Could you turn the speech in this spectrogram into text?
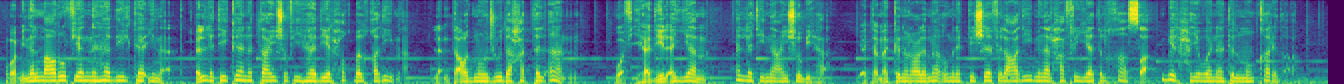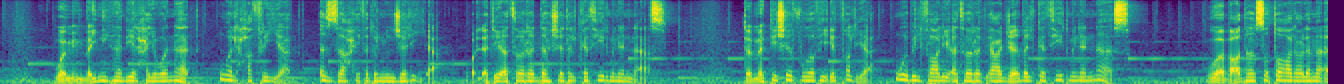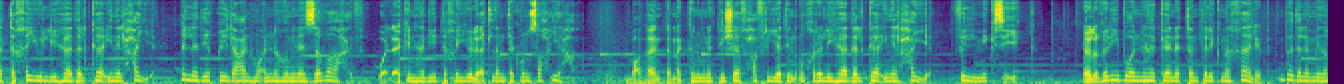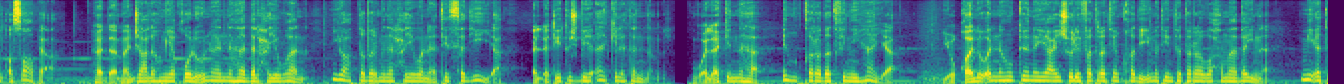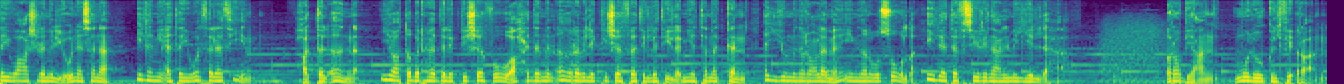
ومن المعروف أن هذه الكائنات التي كانت تعيش في هذه الحقبة القديمة لم تعد موجودة حتى الآن. وفي هذه الأيام التي نعيش بها يتمكن العلماء من اكتشاف العديد من الحفريات الخاصة بالحيوانات المنقرضة. ومن بين هذه الحيوانات والحفريات الزاحفة المنجلية والتي أثارت دهشة الكثير من الناس تم اكتشافها في إيطاليا وبالفعل أثارت إعجاب الكثير من الناس. وبعدها استطاع العلماء التخيل لهذا الكائن الحي الذي قيل عنه أنه من الزواحف ولكن هذه التخيلات لم تكن صحيحة. بعد أن تمكنوا من اكتشاف حفرية أخرى لهذا الكائن الحي في المكسيك. الغريب أنها كانت تمتلك مخالب بدلا من الأصابع. هذا ما جعلهم يقولون أن هذا الحيوان يعتبر من الحيوانات الثديية التي تشبه آكلة النمل. ولكنها انقرضت في النهاية. يقال أنه كان يعيش لفترة قديمة تتراوح ما بين 210 مليون سنة إلى 230 حتى الآن يعتبر هذا الاكتشاف واحدا من أغرب الاكتشافات التي لم يتمكن أي من العلماء من الوصول إلى تفسير علمي لها. رابعا ملوك الفئران.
